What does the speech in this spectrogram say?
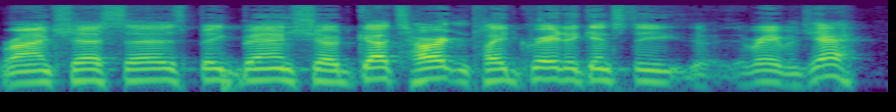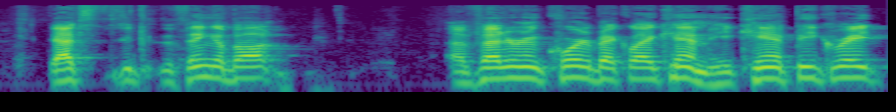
Ron Chess says Big Ben showed guts, heart, and played great against the, the, Ravens. Yeah, that's the, the thing about a veteran quarterback like him. He can't be great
